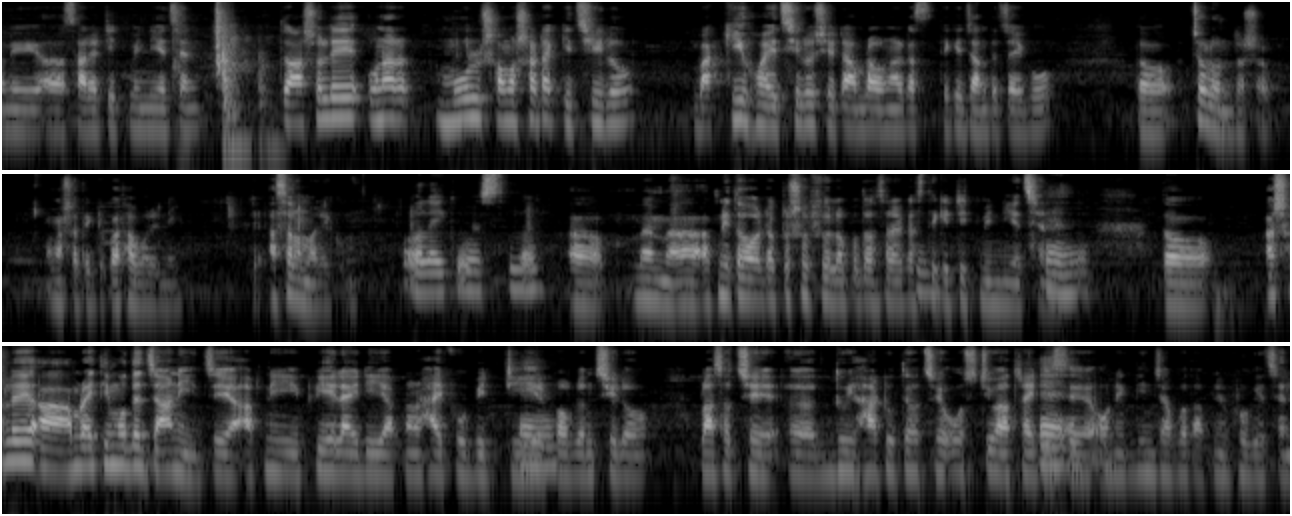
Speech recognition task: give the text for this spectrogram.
উনি স্যারের ট্রিটমেন্ট নিয়েছেন। তো আসলে ওনার মূল সমস্যাটা কি ছিল বা কি হয়েছিল সেটা আমরা ওনার কাছ থেকে জানতে চাইব। তো চলুন দর্শক আমার সাথে একটু কথা বলে নিই। আসসালামু আলাইকুম। ওয়ালাইকুম আসসালাম। ম্যাম আপনি তো ডক্টর শফিউল্লাহ প্রধান স্যারের কাছ থেকে ট্রিটমেন্ট নিয়েছেন। হ্যাঁ। তো আসলে আমরা ইতিমধ্যে জানি যে আপনি পিএলআইডি আপনার হাইপোবিডি এর হ্যাঁ। প্রবলেম ছিল প্লাস হচ্ছে দুই হাঁটুতে হচ্ছে অস্টিও আর্থ্রাইটিসে হ্যাঁ। অনেক দিন যাবত আপনি ভুগেছেন।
